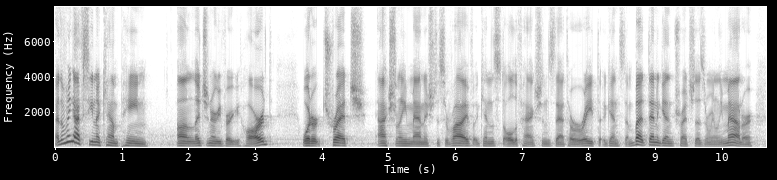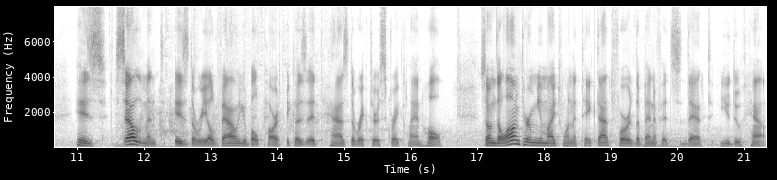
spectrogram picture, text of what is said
I don't think I've seen a campaign on Legendary very hard whether Tretch actually managed to survive against all the factions that are arrayed against them. But then again, Tretch doesn't really matter. His settlement is the real valuable part because it has the Richter's Great Clan Hall. So in the long term, you might want to take that for the benefits that you do have.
